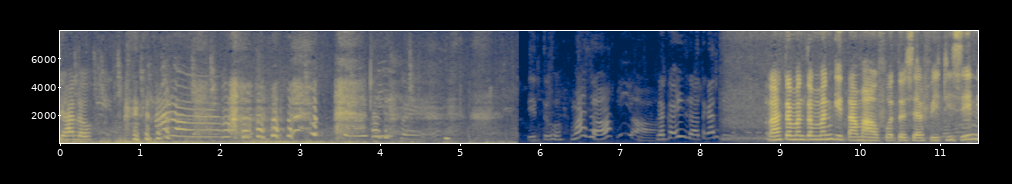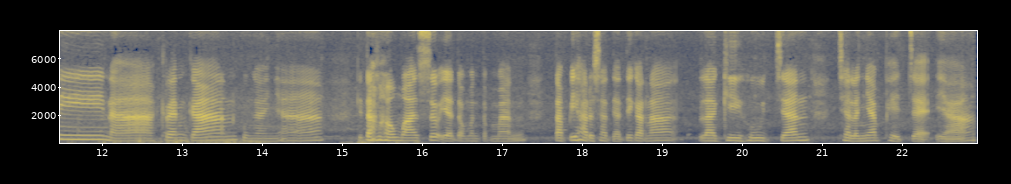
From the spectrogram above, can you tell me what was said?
Si halo. Itu. Lah teman-teman kita mau foto selfie di sini. Nah, keren kan bunganya. Kita mau masuk ya teman-teman. Tapi harus hati-hati karena lagi hujan, jalannya becek ya.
